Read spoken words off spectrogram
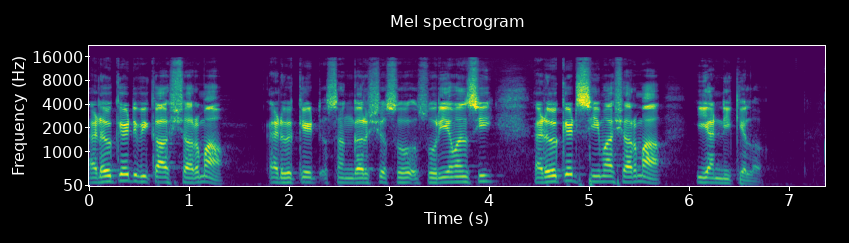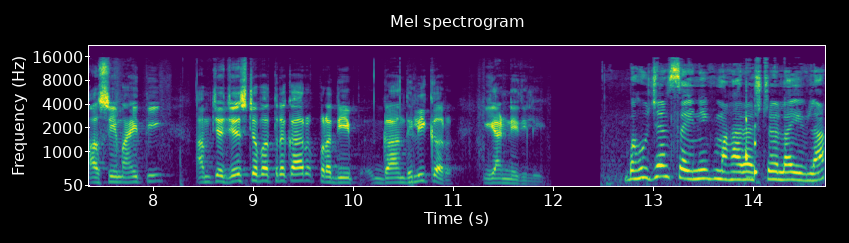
ॲडव्होकेट विकास शर्मा ॲडव्होकेट संघर्ष सु सूर्यवंशी ॲडव्होकेट सीमा शर्मा यांनी केलं. अशी माहिती आमचे ज्येष्ठ पत्रकार प्रदीप गांधलीकर यांनी दिली. बहुजन सैनिक महाराष्ट्र लाईव्हला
